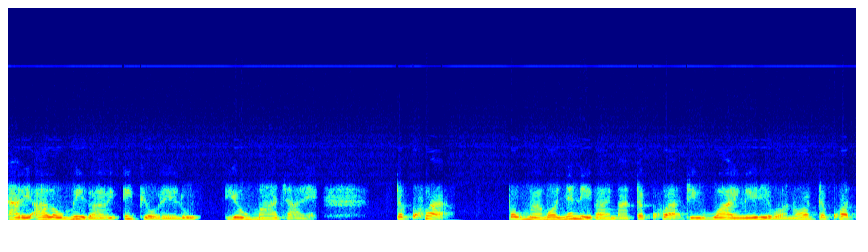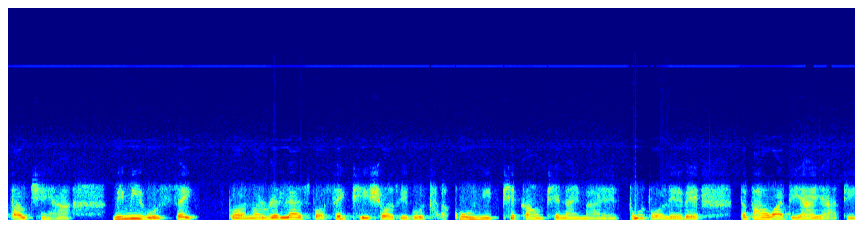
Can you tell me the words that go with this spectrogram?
ဒါတွေအားလုံးမေ့သွားပြီးအိပ်ပျော်တယ်လို့ယုံမှားကြတယ်တစ်ခွက် ပုံမှန်ပေါ့ညနေပိုင်းမှာတစ်ခွက်ဒီ wine လေးတွေပေါ့နော်တစ်ခွက်တောက်ခြင်းဟာမိမိကိုစိတ်ပေါ့နော် relax ပေါ့စိတ်ဖြေလျှော့စေဖို့အကူအညီဖြစ်ကောင်းဖြစ်နိုင်ပါတယ်သို့တော်လည်းပဲတဘာဝတရားရဒီ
